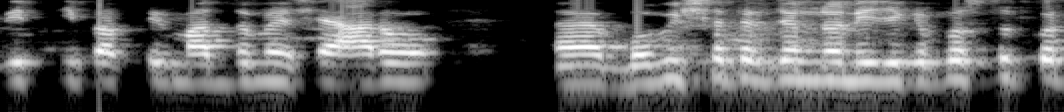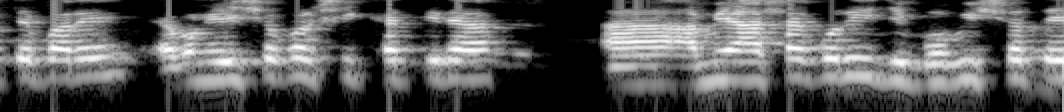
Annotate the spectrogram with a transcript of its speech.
বৃত্তি প্রাপ্তির মাধ্যমে সে আরও ভবিষ্যতের জন্য নিজেকে প্রস্তুত করতে পারে এবং এই সকল শিক্ষার্থীরা আমি আশা করি যে ভবিষ্যতে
